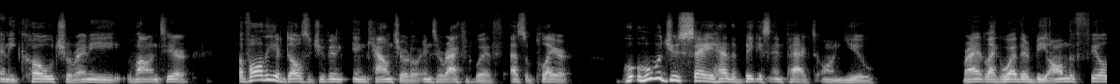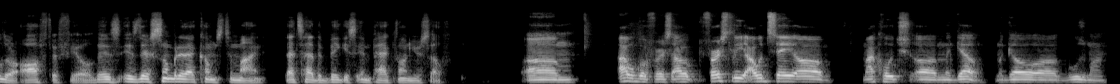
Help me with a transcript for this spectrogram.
any coach or any volunteer of all the adults that you've encountered or interacted with as a player. Who, who would you say had the biggest impact on you? Right, like whether it be on the field or off the field. Is is there somebody that comes to mind that's had the biggest impact on yourself? Um, I will go first. I would, firstly, I would say um, my coach uh, Miguel Miguel uh, Guzman.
